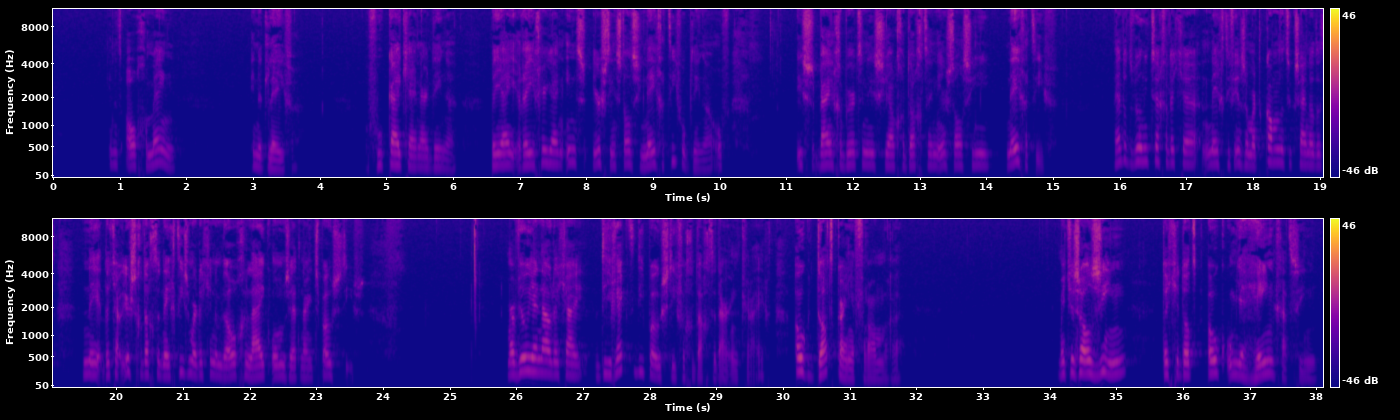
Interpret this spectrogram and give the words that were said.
in het algemeen in het leven? Of hoe kijk jij naar dingen? Ben jij, reageer jij in eerste instantie negatief op dingen? Of is bij een gebeurtenis jouw gedachte in eerste instantie negatief. dat wil niet zeggen dat je negatief inzet, maar het kan natuurlijk zijn dat, het dat jouw eerste gedachte negatief is, maar dat je hem wel gelijk omzet naar iets positiefs. Maar wil jij nou dat jij direct die positieve gedachten daarin krijgt? Ook dat kan je veranderen. Want je zal zien dat je dat ook om je heen gaat zien.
